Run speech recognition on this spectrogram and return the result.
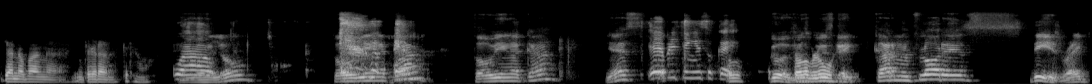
Ya nos van a integrar, creo. Hello, hello. ¿Todo bien acá? ¿Todo bien acá? Yes? Everything is okay. Good. Todo blue. Carmen Flores, this, right?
